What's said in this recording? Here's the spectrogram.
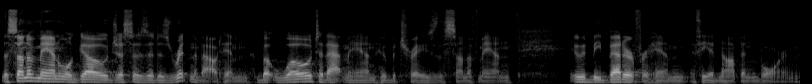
The Son of Man will go just as it is written about him, but woe to that man who betrays the Son of Man. It would be better for him if he had not been born.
